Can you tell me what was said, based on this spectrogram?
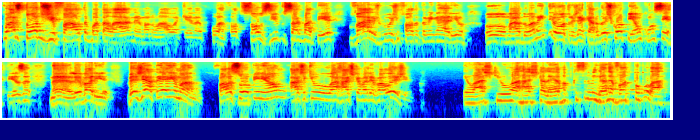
Quase todos de falta, bota lá, né, manual, aquela, porra, falta só o Zico sabe bater, vários gols de falta também ganhariam o maior do ano, entre outros, né, cara? O do escorpião com certeza, né, levaria. Vegeta, e aí, mano? Fala a sua opinião, acha que o Arrasca vai levar hoje? eu acho que o Arrasca leva, porque se não me engano é voto popular.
